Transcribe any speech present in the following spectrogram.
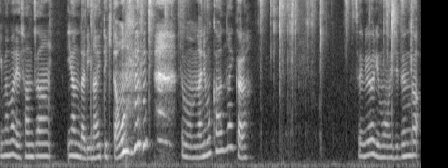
今まで散々病んだり泣いてきたもん。でも何も変わんないから。それよりも自分が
